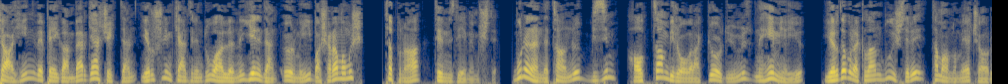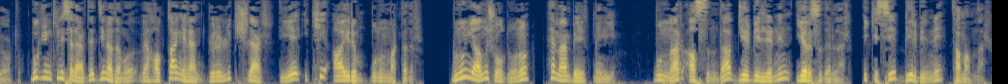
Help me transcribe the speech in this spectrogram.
kahin ve peygamber gerçekten Yeruşalim kentinin duvarlarını yeniden örmeyi başaramamış, tapınağı temizleyememişti. Bu nedenle Tanrı bizim halktan biri olarak gördüğümüz Nehemya'yı yarıda bırakılan bu işleri tamamlamaya çağırıyordu. Bugün kiliselerde din adamı ve halktan gelen gönüllü kişiler diye iki ayrım bulunmaktadır. Bunun yanlış olduğunu hemen belirtmeliyim. Bunlar aslında birbirlerinin yarısıdırlar. İkisi birbirini tamamlar.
